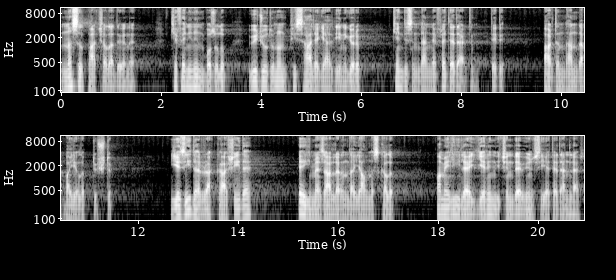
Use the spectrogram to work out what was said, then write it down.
nasıl parçaladığını, kefeninin bozulup vücudunun pis hale geldiğini görüp kendisinden nefret ederdin dedi. Ardından da bayılıp düştü. Yezid er-Rakkaşi de ey mezarlarında yalnız kalıp ameliyle yerin içinde ünsiyet edenler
